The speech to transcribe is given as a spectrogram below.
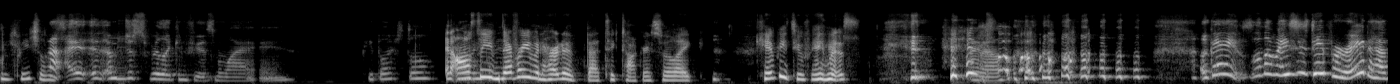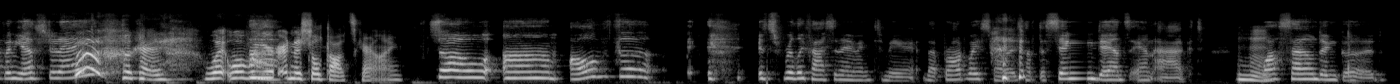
I'm speechless. Yeah, I, I'm just really confused on why people are still. And honestly, I've never even heard of that TikToker, so like, can't be too famous. Know. okay, so the Macy's Day Parade happened yesterday. okay, what what were your initial thoughts, Caroline? So, um, all of the it's really fascinating to me that Broadway stars have to sing, dance, and act Mhm, while sounding good.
